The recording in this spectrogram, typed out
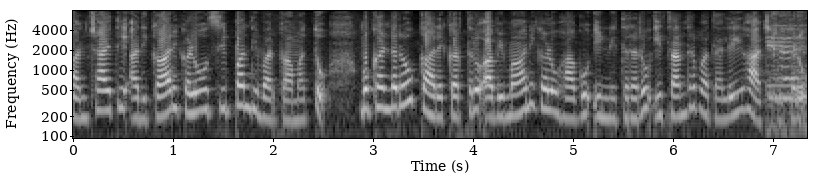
ಪಂಚಾಯಿತಿ ಅಧಿಕಾರಿಗಳು, ಸಿಬ್ಬಂದಿ ವರ್ಗ ಮತ್ತು ಮುಖಂಡರು, ಕಾರ್ಯಕರ್ತರು, ಅಭಿಮಾನಿಗಳು ಹಾಗೂ ಇನ್ನಿತರರು ಈ ಸಂದರ್ಭದಲ್ಲಿ ಹಾಜರಿದ್ದರು.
